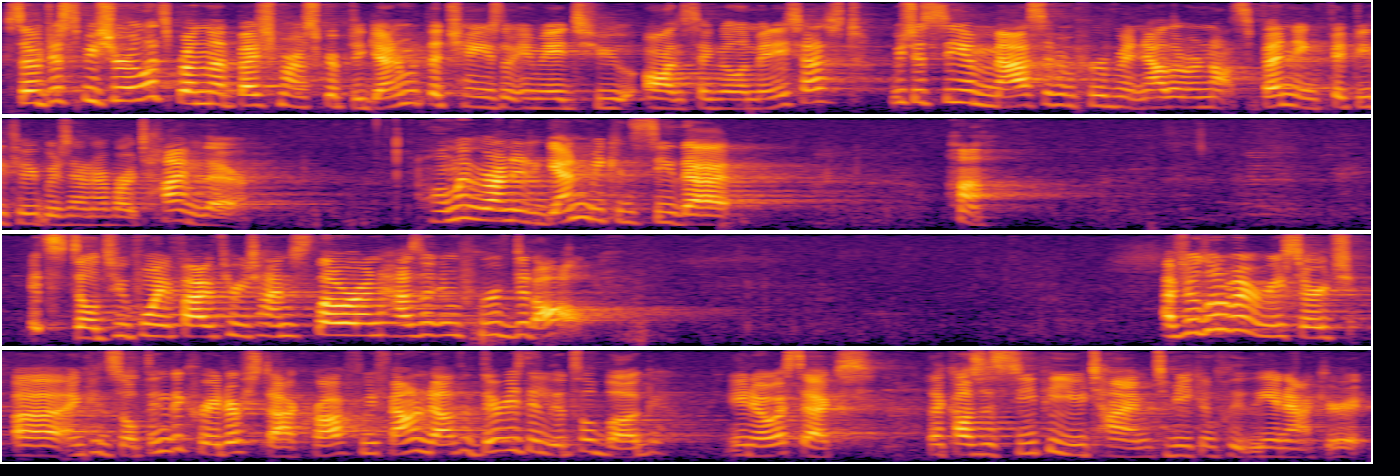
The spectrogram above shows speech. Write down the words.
So just to be sure, let's run that benchmark script again with the change that we made to on-signal and mini-test. We should see a massive improvement now that we're not spending 53% of our time there. When we run it again, we can see that, huh, it's still 2.53 times slower and hasn't improved at all. After a little bit of research uh, and consulting the creator of StackProf, we found out that there is a little bug in OS X that causes CPU time to be completely inaccurate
